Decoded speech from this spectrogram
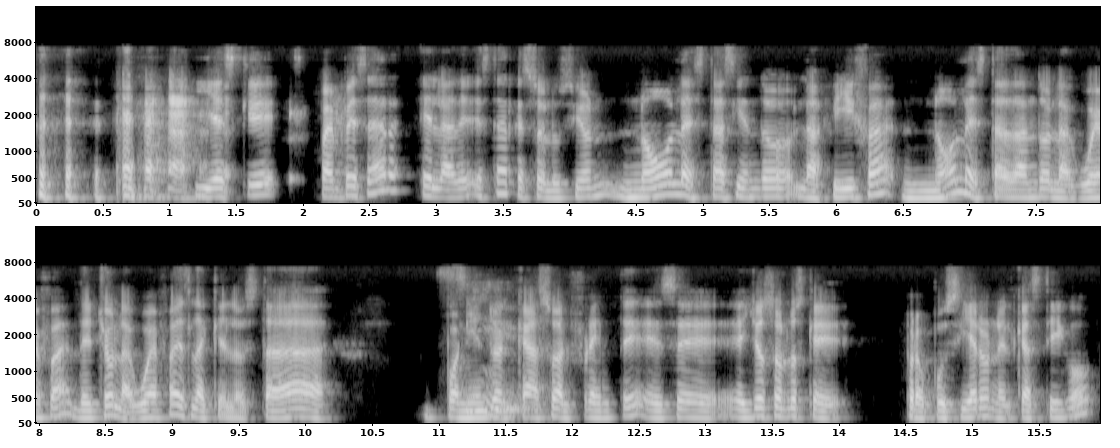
y es que, para empezar, esta resolución no la está haciendo la FIFA, no la está dando la UEFA. De hecho, la UEFA es la que lo está poniendo el caso al frente. Ese, ellos son los que propusieron el castigo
